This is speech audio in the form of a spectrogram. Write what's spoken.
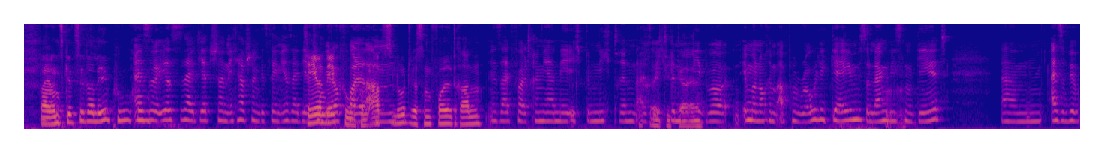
Bei uns gibt es wieder Lebkuchen. Also ihr seid jetzt schon, ich habe schon gesehen, ihr seid jetzt Tee schon und wieder voll Lebkuchen, am, absolut. Wir sind voll dran. Ihr seid voll drin. Ja, nee, ich bin nicht drin. Also Richtig ich bin geil. lieber immer noch im Aperoli Game, solange wie es nur geht. Ähm, also wir,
